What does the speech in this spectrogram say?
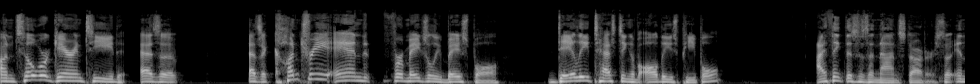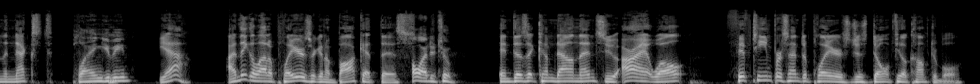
Until we're guaranteed as a as a country and for Major League Baseball, daily testing of all these people, I think this is a non-starter. So in the next playing you mean yeah, I think a lot of players are going to balk at this. oh i do too And does it come down then to all right, well, 15% of players just don't feel comfortable.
